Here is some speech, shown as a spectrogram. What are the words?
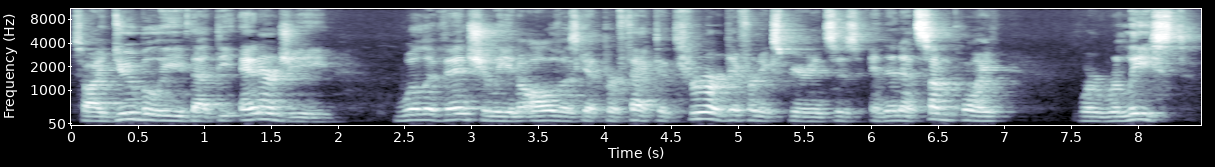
So I do believe that the energy will eventually, in all of us, get perfected through our different experiences. And then at some point, we're released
